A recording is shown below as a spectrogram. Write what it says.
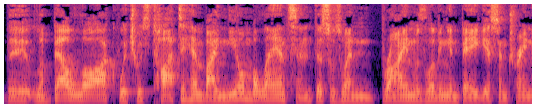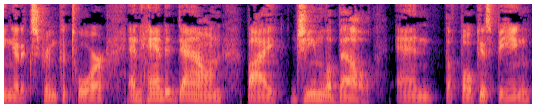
the LeBell lock, which was taught to him by Neil Melanson. This was when Bryan was living in Vegas and training at Extreme Couture, and handed down by Gene LeBell, and the focus being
